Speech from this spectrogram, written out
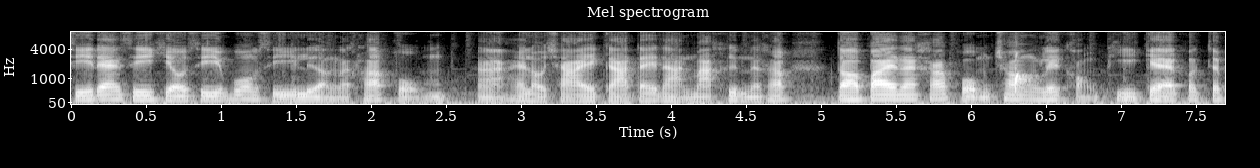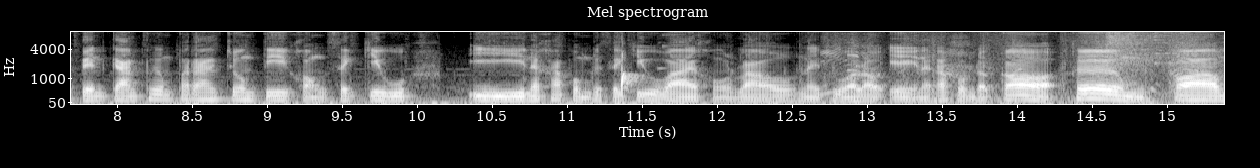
สีแดงสีเขียวสีม่วงสีเหลืองนะครับ ผมอ่าให้เราใช้การ์ดได้นานมากขึ้นนะครับ ต่อไปนะครับ ผมช่องเล็กของพี่แกก็จะเป็นการเพิ่มพลังโจมตีของสกิล E นะครับผมหรือสกิล Y ของเราในตัวเราเองนะครับผมแล้วก็เพิ่มความ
